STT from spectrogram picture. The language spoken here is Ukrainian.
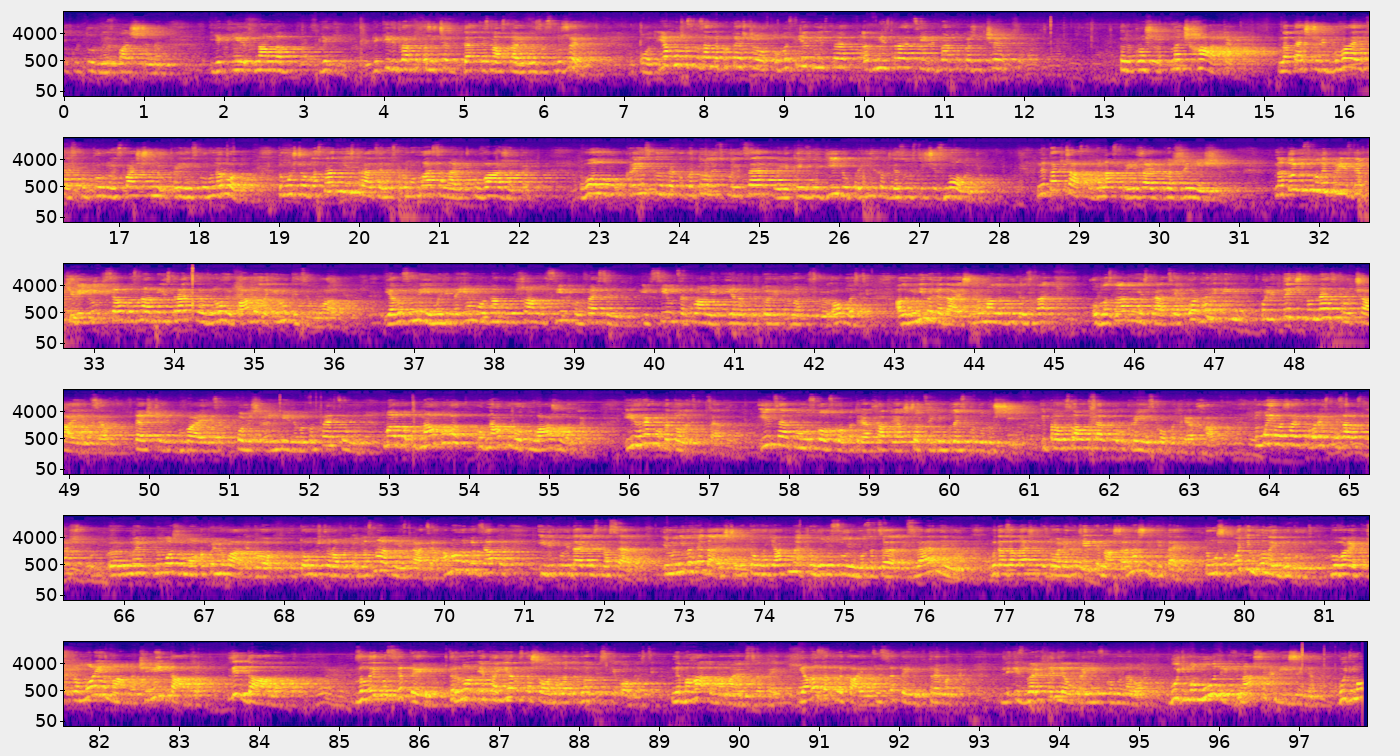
ті культурні спадщини, які нам які, які відверто кажучи, дехто з нас навіть не заслужив. От я хочу сказати про те, що обласні адміністра- адміністрації, відверто кажучи, перепрошую, начхати на те, що відбувається з культурною спадщиною українського народу. Тому що обласна адміністрація не спромоглася навіть уважити голову Української греко-католицької церкви, який в неділю приїхав для зустрічі з молоддю. Не так часто до нас приїжджають блаженніші. Натомість, коли приїздив Кирил, вся обласна адміністрація в ноги падала і руки цілувала. Я розумію, ми віддаємо однакову шану всім конфесіям і всім церквам, які є на території Тернопільської області, але мені виглядає, що ми мали бути зна- обласна адміністрація, як орган, який політично не втручається в те, що відбувається поміж релігійними конфесіями, мав би однаково, однаково уважувати і греко-католицьку церкву, і церкву Московського патріархату, якщо це їм близько до душі, і православну церкву Українського патріархату. Тому я вважаю, товариство зараз е, ми не можемо апелювати до того, що робить обласна адміністрація, а мали би взяти і відповідальність на себе. І мені виглядає, що від того, як ми проголосуємо за це звернення, буде залежати доля не тільки наша, а наших дітей. Тому що потім вони будуть говорити, що моя мама чи мій тато віддали велику святиню, яка є розташована на Тернопільській області. Небагато ми маємо святинь. Я вас закликаю цю святиню втримати і зберегти для українського народу. Будьмо мудрі в наших рішеннях, будьмо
